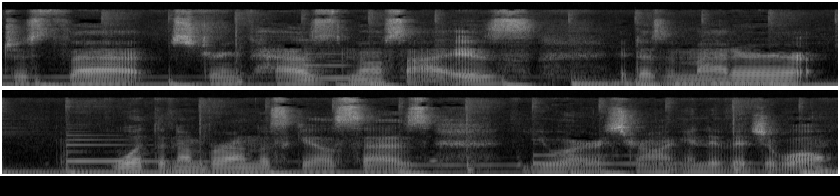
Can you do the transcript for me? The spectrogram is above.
just that strength has no size. It doesn't matter what the number on the scale says, you are a strong individual.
